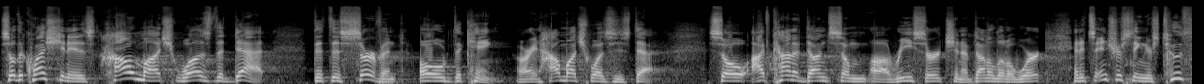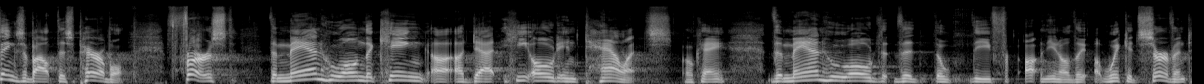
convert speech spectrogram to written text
So the question is, how much was the debt that this servant owed the king? All right, how much was his debt? So I've kind of done some uh, research and I've done a little work. And it's interesting. There's two things about this parable. First, the man who owned the king uh, a debt, he owed in talents. Okay, the man who owed the the the uh, you know the wicked servant,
